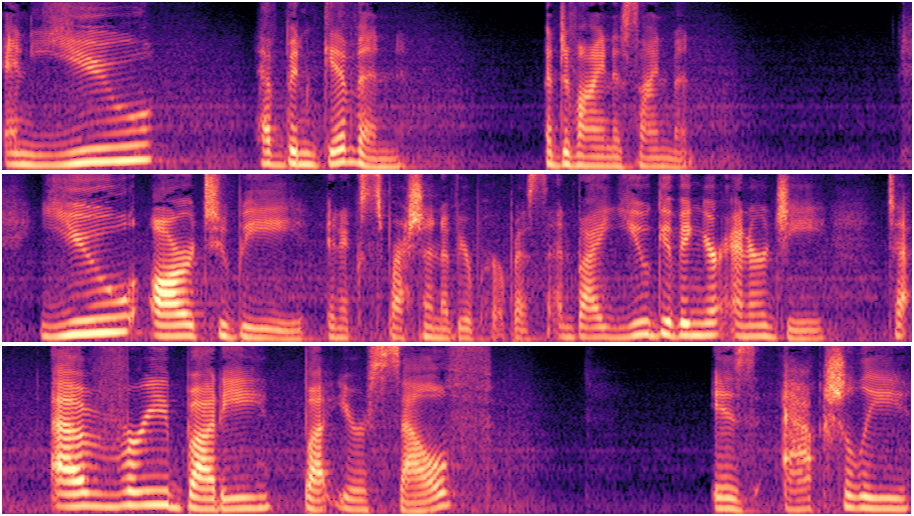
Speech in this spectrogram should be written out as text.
and you have been given a divine assignment. You are to be an expression of your purpose. And by you giving your energy to everybody but yourself, is actually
